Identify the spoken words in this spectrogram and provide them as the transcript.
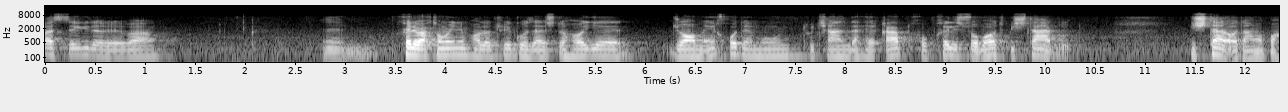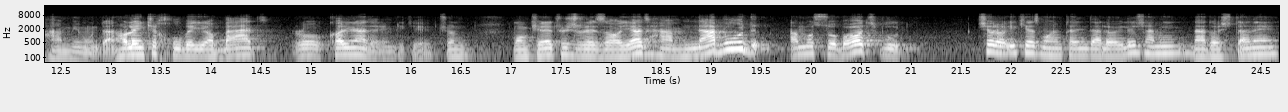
بستگی داره و خیلی وقتا ما اینیم حالا توی گذشته های جامعه خودمون تو چند دهه قبل خب خیلی ثبات بیشتر بود. بیشتر آدم با هم میموندن. حالا اینکه خوبه یا بد رو کاری نداریم دیگه. چون ممکنه توش رضایت هم نبود اما ثبات بود. چرا؟ یکی از مهمترین دلایلش همین نداشتن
